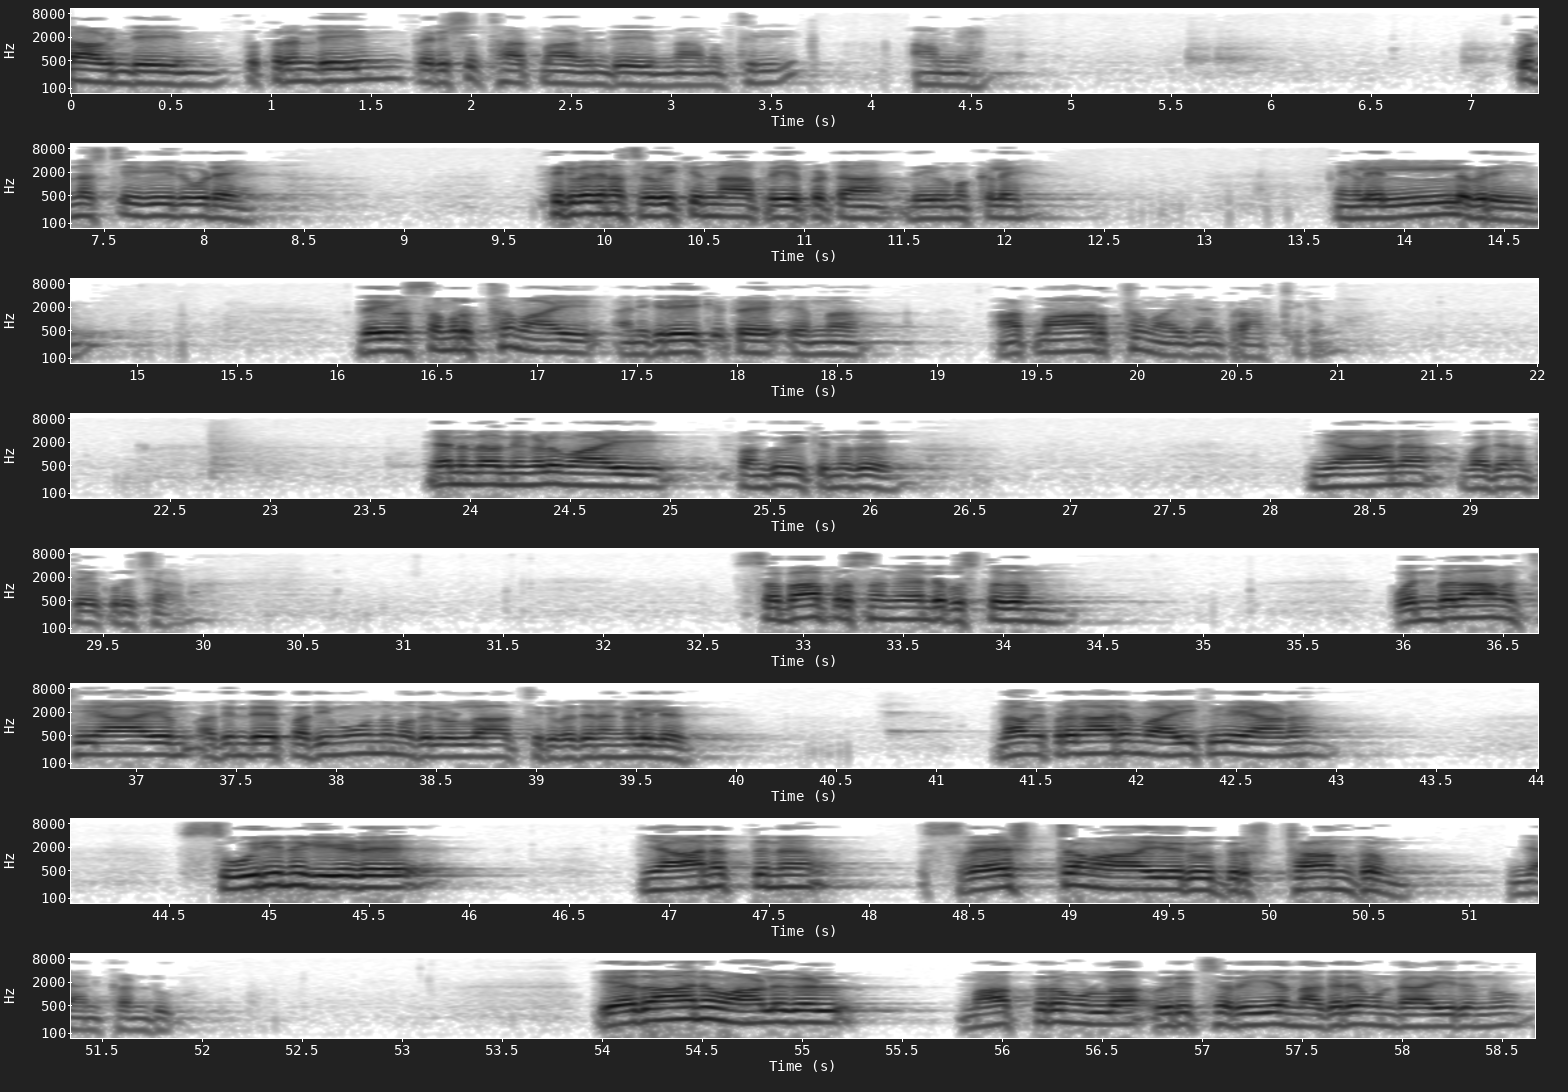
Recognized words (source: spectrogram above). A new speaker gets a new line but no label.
പിതാവിന്റെയും പുത്രന്റെയും പരിശുദ്ധാത്മാവിന്റെയും നാമത്തിൽ ആമേ ഗുഡ്നസ് ടി വിയിലൂടെ തിരുവചന ശ്രവിക്കുന്ന പ്രിയപ്പെട്ട ദൈവമക്കളെ നിങ്ങളെല്ലാവരെയും ദൈവം സമൃദ്ധമായി അനുഗ്രഹിക്കട്ടെ എന്ന് ആത്മാർത്ഥമായി ഞാൻ പ്രാർത്ഥിക്കുന്നു. ഞാനിന്ന് നിങ്ങളുമായി പങ്കുവയ്ക്കുന്നത് ജ്ഞാന വചനത്തെക്കുറിച്ചാണ് സഭാപ്രസംഗന്റെ പുസ്തകം ഒൻപതാം അധ്യായം അതിന്റെ പതിമൂന്ന് മുതലുള്ള തിരുവചനങ്ങളിൽ നാം ഇപ്രകാരം വായിക്കുകയാണ്. സൂര്യന് കീഴെ ജ്ഞാനത്തിന് ശ്രേഷ്ഠമായൊരു ദൃഷ്ടാന്തം ഞാൻ കണ്ടു. ഏതാനും ആളുകൾ മാത്രമുള്ള ഒരു ചെറിയ നഗരമുണ്ടായിരുന്നു.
